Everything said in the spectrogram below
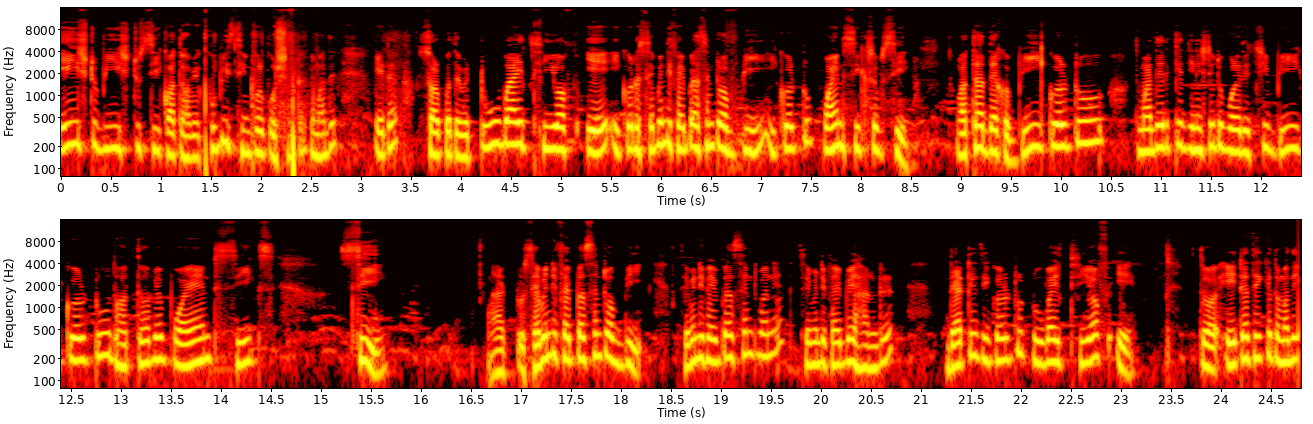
A is to B is to C কত হবে? খুবই সিম্পল কোশ্চেনটা তোমাদের এটা সলভ করতে হবে। Two by three of A equal to seventy five percent of B equal to point six of C অর্থাৎ দেখো বি ইকুয়াল টু তোমাদেরকে জিনিসটা একটু বলে দিচ্ছি। বি ইকুয়াল টু ধরতে হবে পয়েন্ট সিক্স সি আর two seventy five percent of B seventy five percent মানে seventy five by hundred that is equal to two by three of A তো এইটা থেকে তোমাদের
